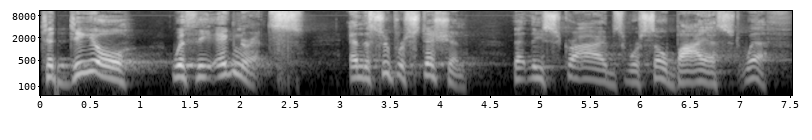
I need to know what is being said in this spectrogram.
to deal with the ignorance and the superstition that these scribes were so biased with.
